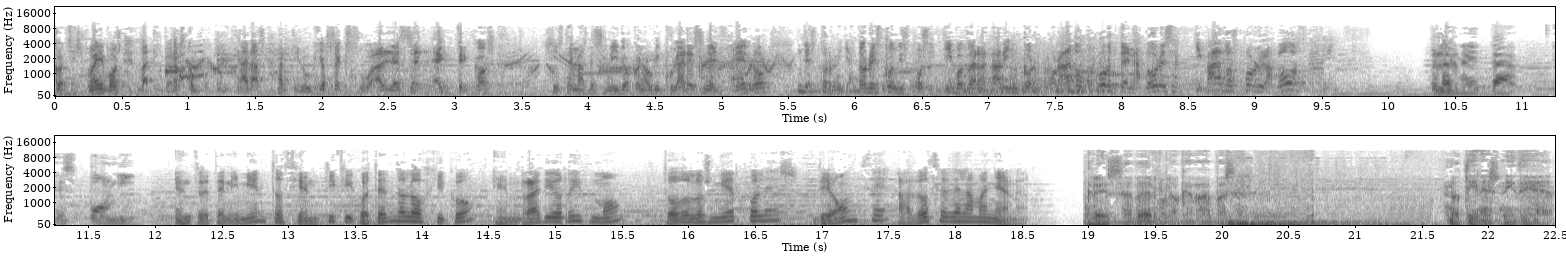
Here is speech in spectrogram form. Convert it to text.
Coches nuevos, batidoras computarizadas, artilugios sexuales, eléctricos, sistemas de sonido con auriculares en el cerebro, destornilladores con dispositivo de radar incorporado, ordenadores activados por la voz. Planeta Spony. Entretenimiento científico-tecnológico en Radio Ritmo todos los miércoles de 11 a 12 de la mañana. ¿Crees saber lo que va a pasar? No tienes ni idea.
